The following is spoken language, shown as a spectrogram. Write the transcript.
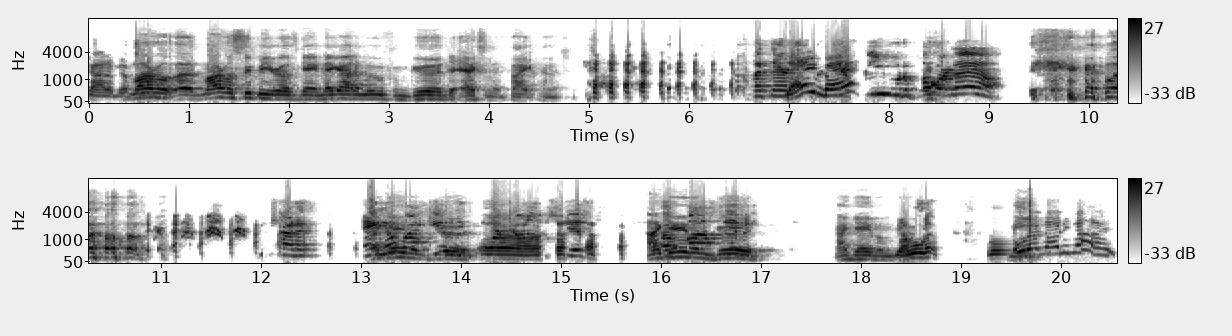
kind of The. Marvel uh, Marvel superheroes game, they got to move from good to excellent fight, Hutch. But they're, That ain't bad. they're evil to poor now. well, Trying to, I ain't gave them nobody giving you good. four Uh, dollars shifts. I gave him positivity. good. I gave him. Yeah, good. roll that, roll that 99.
